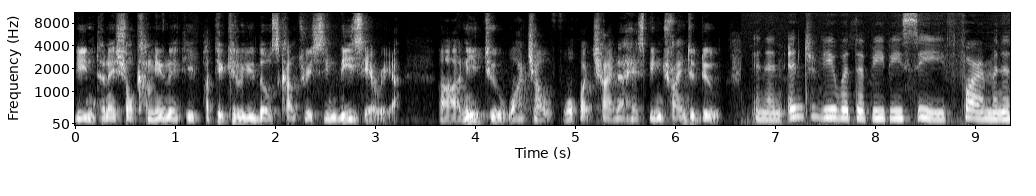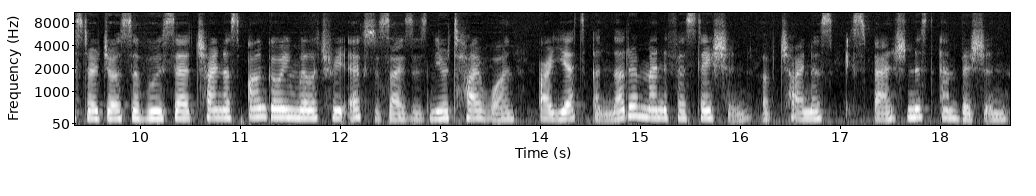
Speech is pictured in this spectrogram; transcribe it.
The international community, particularly those countries in this area, uh, need to watch out for what China has been trying to do. In an interview with the BBC, Foreign Minister Joseph Wu said China's ongoing military exercises near Taiwan are yet another manifestation of China's expansionist ambition.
